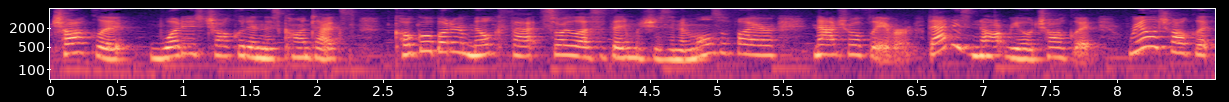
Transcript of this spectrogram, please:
chocolate, what is chocolate in this context? Cocoa butter, milk, fat, soy lecithin, which is an emulsifier, natural flavor. That is not real chocolate. Real chocolate,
